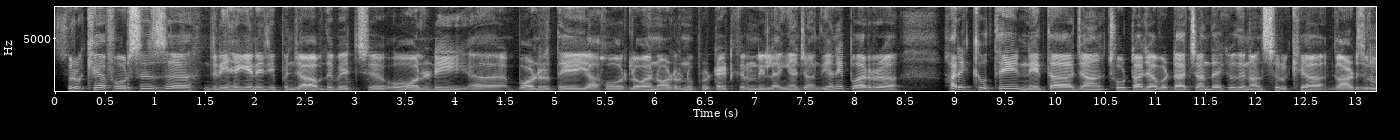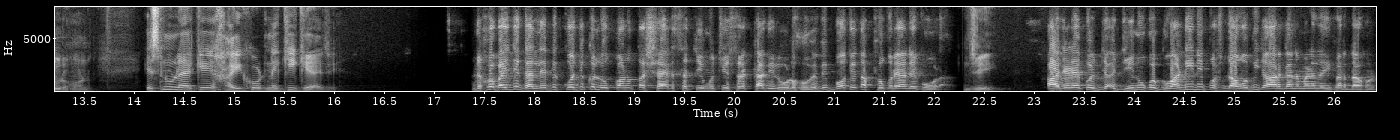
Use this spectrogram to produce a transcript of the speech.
ਸੁਰੱਖਿਆ ਫੋਰਸਸ ਜਿਹੜੀਆਂ ਹੈਗੀਆਂ ਨੇ ਜੀ ਪੰਜਾਬ ਦੇ ਵਿੱਚ ਉਹ ਆਲਰੇਡੀ ਬਾਰਡਰ ਤੇ ਜਾਂ ਹੋਰ ਲਾਅ ਐਂਡ ਆਰਡਰ ਨੂੰ ਪ੍ਰੋਟੈਕਟ ਕਰਨ ਲਈ ਲਾਈਆਂ ਜਾਂਦੀਆਂ ਨੇ ਪਰ ਹਰ ਇੱਕ ਉੱਥੇ ਨੇਤਾ ਜਾਂ ਛੋਟਾ ਜਾਂ ਵੱਡਾ ਚਾਹੁੰਦਾ ਹੈ ਕਿ ਉਹਦੇ ਨਾਲ ਸੁਰੱਖਿਆ ਗਾਰਡ ਜ਼ਰੂਰ ਹੋਣ। ਇਸ ਨੂੰ ਲੈ ਕੇ ਹਾਈ ਕੋਰਟ ਨੇ ਕੀ ਕਿਹਾ ਜੀ? ਦੇਖੋ ਬਾਈ ਜੀ ਗੱਲ ਇਹ ਵੀ ਕੁਝ ਕੁ ਲੋਕਾਂ ਨੂੰ ਤਾਂ ਸ਼ਾਇਦ ਸੱਚੀ ਮੁੱਚੀ ਸੁਰੱਖਿਆ ਦੀ ਲੋੜ ਹੋਵੇ ਵੀ ਬਹੁਤੇ ਤਾਂ ਫੁਕਰਿਆਂ ਦੇ ਕੋਲ ਆ। ਜੀ। ਆ ਜਿਹੜੇ ਕੋਈ ਜਿਹਨੂੰ ਕੋਈ ਗਵਾਂਢੀ ਨਹੀਂ ਪੁੱਛਦਾ ਉਹ ਵੀ ਚਾਰ ਗਨਮੈਨ ਲਈ ਫਿਰਦਾ ਹੁਣ।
